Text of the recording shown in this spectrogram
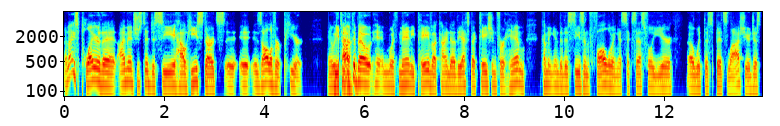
a nice player that I'm interested to see how he starts is Oliver Peer. And we Yeah. talked about him with Manny Pava, kind of the expectation for him coming into this season following a successful year uh, with the Spits last year. Just,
